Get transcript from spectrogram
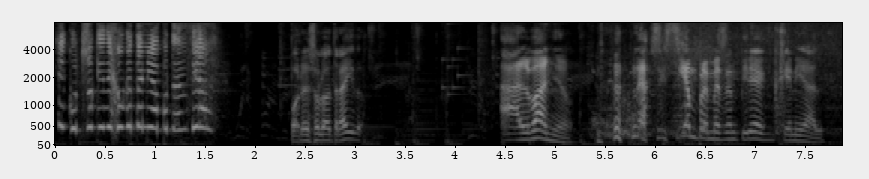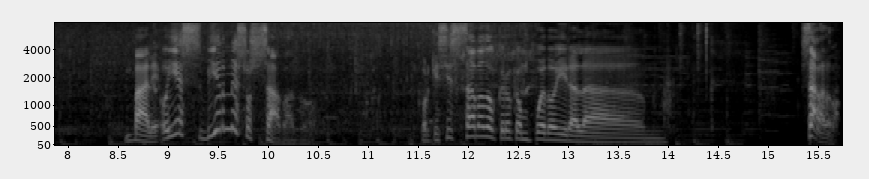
Y Kutsuki dijo que tenía potencial. Por eso lo ha traído. Al baño. Así siempre me sentiré genial. Vale, ¿hoy es viernes o sábado? Porque si es sábado creo que aún puedo ir a la... Sábado.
